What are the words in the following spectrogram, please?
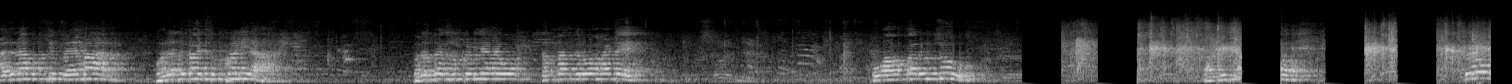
આજના મુખ્ય મહેમાન ભરતભાઈ સુખડિયા. ભરતભાઈ સુખડિયાનું સન્માન કરવા માટે હું આવકારું છું. Three.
